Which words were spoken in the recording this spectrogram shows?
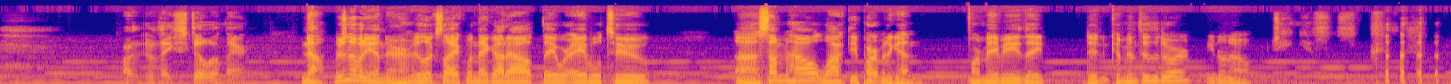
Are, are they still in there? No, there's nobody in there. It looks like when they got out, they were able to uh, somehow lock the apartment again. Or maybe they didn't come in through the door. You don't know. Geniuses.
